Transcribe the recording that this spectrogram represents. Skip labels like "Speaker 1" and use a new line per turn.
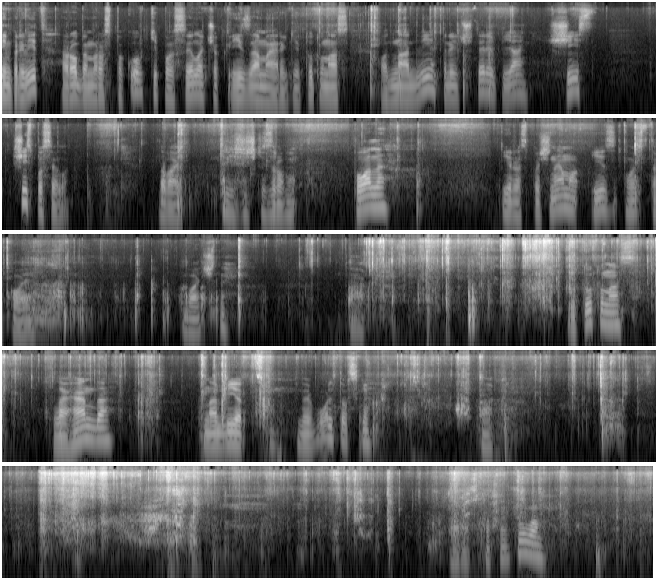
Всім привіт! Робимо розпаковки посилочок із Америки. Тут у нас 1, 2, 3, 4, 5, 6. 6 посилок. Давай трішечки зробимо поле. І розпочнемо із ось такої. Бачите? Так. І тут у нас легенда. Набір девольтовський. Так. Зараз покажу вам.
